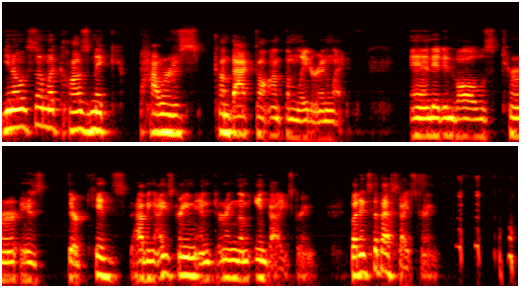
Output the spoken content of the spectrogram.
you know, some uh, cosmic powers come back to haunt them later in life. And it involves turn his their kids having ice cream and turning them into ice cream. But it's the best ice cream.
